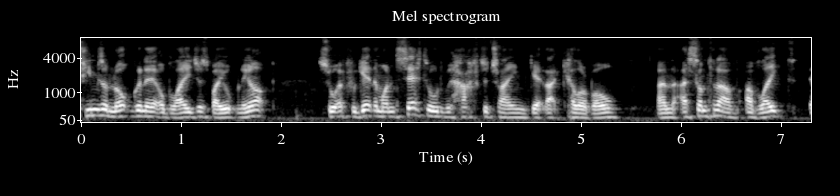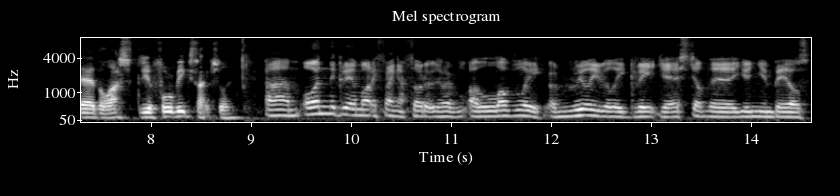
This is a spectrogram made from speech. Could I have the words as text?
Teams are not going to oblige us by opening up, so if we get them unsettled, we have to try and get that killer ball and it's something I've, I've liked uh, the last three or four weeks actually. Um, on the Graeme Murty thing, I thought it was a, a, lovely, a really, really great gesture. The Union Bears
